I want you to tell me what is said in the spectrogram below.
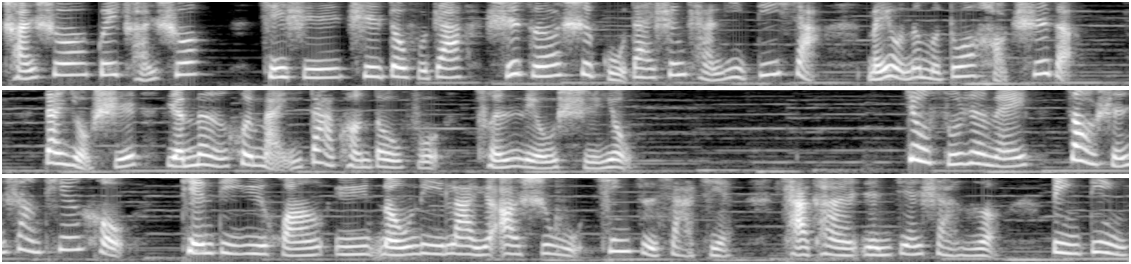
传说归传说，其实吃豆腐渣实则是古代生产力低下，没有那么多好吃的。但有时人们会买一大筐豆腐存留食用。旧俗认为，灶神上天后，天帝玉皇于农历腊月二十五亲自下界，查看人间善恶，并定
